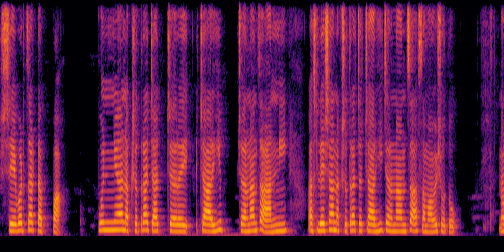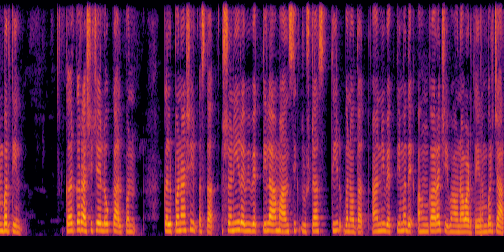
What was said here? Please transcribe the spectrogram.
शेवटचा टप्पा पुण्य नक्षत्राच्या चर चारही चरणांचा आणि अश्लेषा नक्षत्राच्या चारही चरणांचा समावेश होतो. नंबर तीन. कर्क राशीचे लोक काल्पन कल्पनाशील असतात. शनी रवी व्यक्तीला मानसिकदृष्ट्या स्थिर बनवतात आणि व्यक्तीमध्ये अहंकाराची भावना वाढते. नंबर चार.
